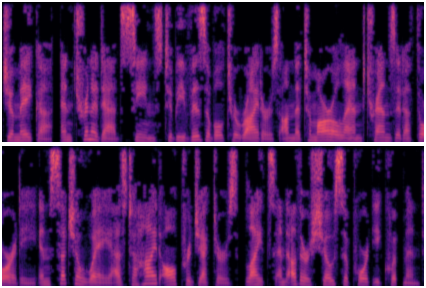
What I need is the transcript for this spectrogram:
Jamaica, and Trinidad scenes to be visible to riders on the Tomorrowland Transit Authority in such a way as to hide all projectors, lights and other show support equipment.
